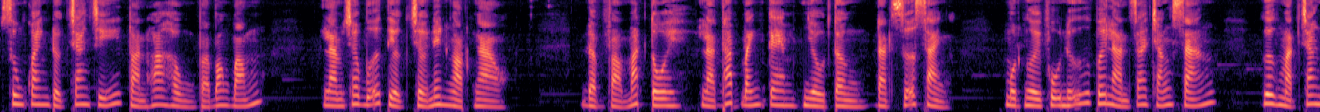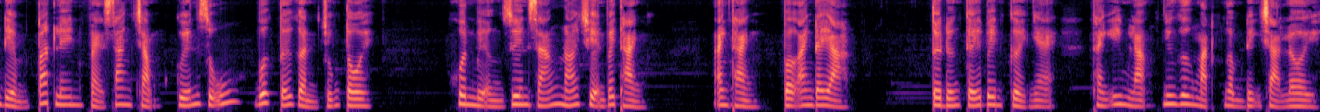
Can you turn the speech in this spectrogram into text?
xung quanh được trang trí toàn hoa hồng và bong bóng, làm cho bữa tiệc trở nên ngọt ngào. Đập vào mắt tôi là tháp bánh kem nhiều tầng đặt giữa sảnh. Một người phụ nữ với làn da trắng sáng, gương mặt trang điểm toát lên vẻ sang trọng, quyến rũ, bước tới gần chúng tôi. Khuôn miệng duyên dáng nói chuyện với Thành. Anh Thành, vợ anh đây à? Tôi đứng kế bên cười nhẹ, Thành im lặng nhưng gương mặt ngầm định trả lời.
